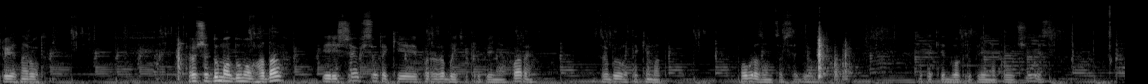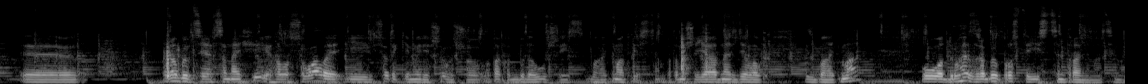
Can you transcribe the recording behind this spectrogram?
Привіт, народ. Коротше, думав, думав, гадав і вирішив все-таки переробити кріплення фари. Зробив таким от образом це все діло. Ось такі два кріплення вийшли. Е, робив це я все на ефірі, голосували, і все-таки ми вирішили, що отак от буде лучше із багатьма отверстями. Тому що я одне зробив із багатьма, а друге зробив просто із центральними цими.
